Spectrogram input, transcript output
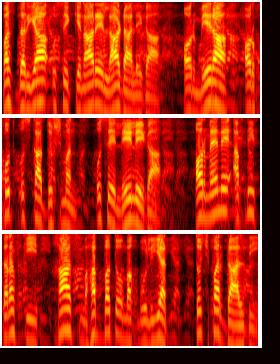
پس دریا اسے کنارے لا ڈالے گا اور میرا اور خود اس کا دشمن اسے لے لے گا۔ اور میں نے اپنی طرف کی خاص محبت و مقبولیت تجھ پر ڈال دی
